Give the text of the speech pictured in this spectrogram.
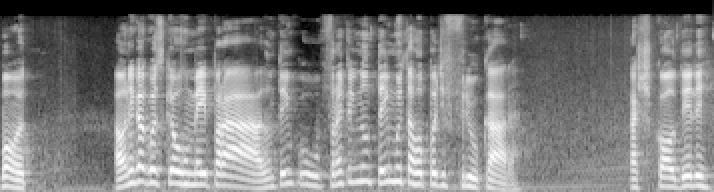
Bom, eu a única coisa que eu arrumei pra... Não tem... O Franklin não tem muita roupa de frio, cara. O cachecol dele...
